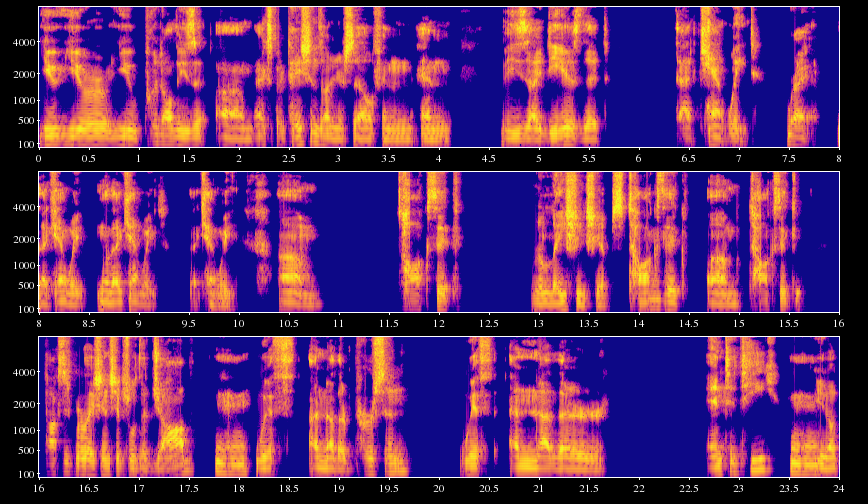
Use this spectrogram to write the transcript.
you you're you put all these um, expectations on yourself and and these ideas that that can't wait. Right. That can't wait. No, that can't wait. That can't wait. Um, toxic relationships, toxic, um, toxic, toxic relationships with a job, hmm with another person, with another entity. hmm You know,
